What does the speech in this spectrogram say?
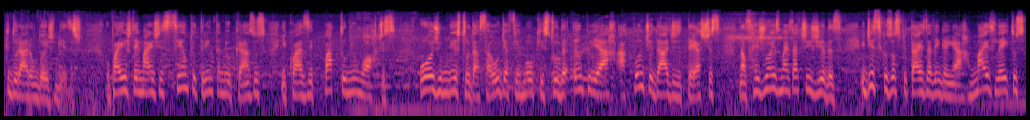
que duraram dois meses. O país tem mais de 130 mil casos e quase 4 mil mortes. Hoje, o ministro da Saúde afirmou que estuda ampliar a quantidade de testes nas regiões mais atingidas e disse que os hospitais devem ganhar mais leitos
